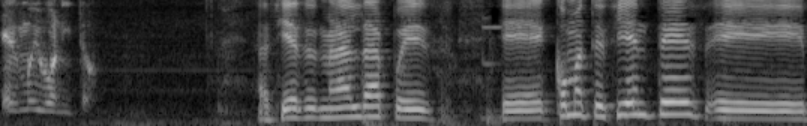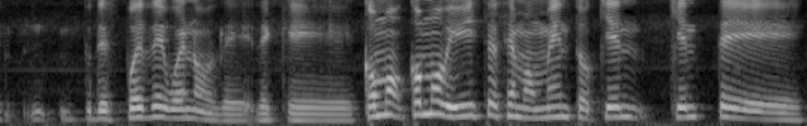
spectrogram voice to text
es muy bonito Así es, Esmeralda, pues, eh, ¿cómo te sientes eh, después de, bueno, de, que, ¿cómo, ¿cómo viviste ese momento? ¿Quién, quién te,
